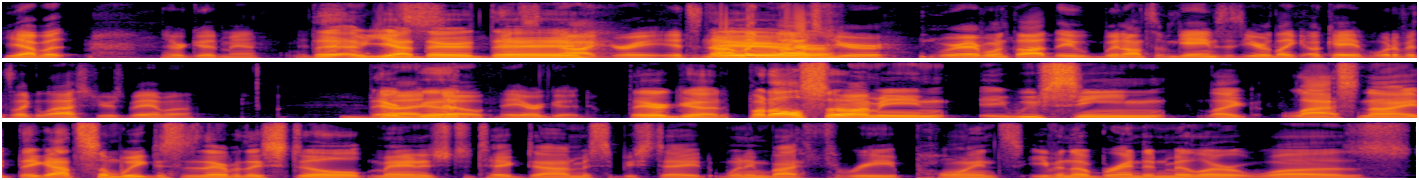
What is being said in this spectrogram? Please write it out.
Yeah, but they're good, man. They, yeah, they're they're- It's not great. It's not like last year where everyone thought they went on some games this year. Like, okay, what if it's like last year's Bama? They're Uh, good. No, they are good. They're good. But also, I mean, we've seen like last night, they got some weaknesses there, but they still managed to take down Mississippi State, winning by three points. Even though Brandon Miller was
